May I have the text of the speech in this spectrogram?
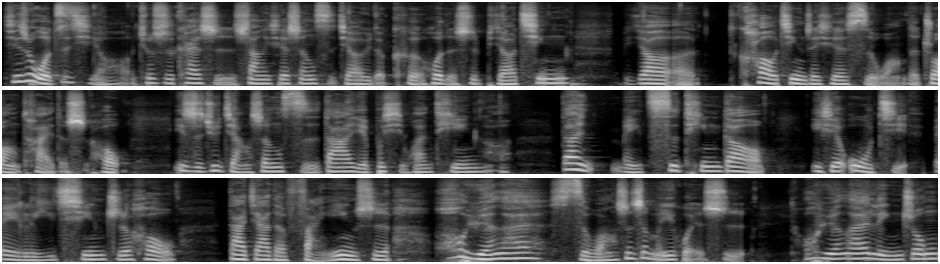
其实我自己哦，就是开始上一些生死教育的课，或者是比较轻、比较呃靠近这些死亡的状态的时候，一直去讲生死，大家也不喜欢听啊。但每次听到一些误解被厘清之后，大家的反应是：哦，原来死亡是这么一回事。哦，原来临终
